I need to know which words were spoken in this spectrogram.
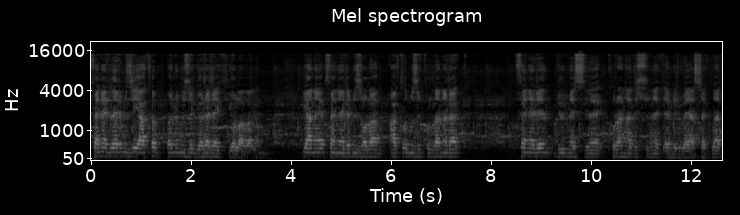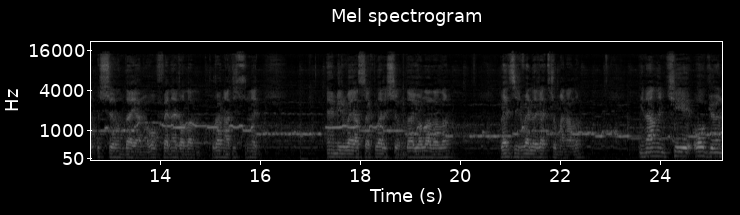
Fenerlerimizi yakıp önümüzü görerek yol alalım. Yani fenerimiz olan aklımızı kullanarak fenerin düğmesine Kur'an, hadis, sünnet, emir ve yasaklar ışığında yani o fener olan Kur'an, hadis, sünnet, emir ve yasaklar ışığında yol alalım ve zirvelere tırmanalım. İnanın ki o gün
